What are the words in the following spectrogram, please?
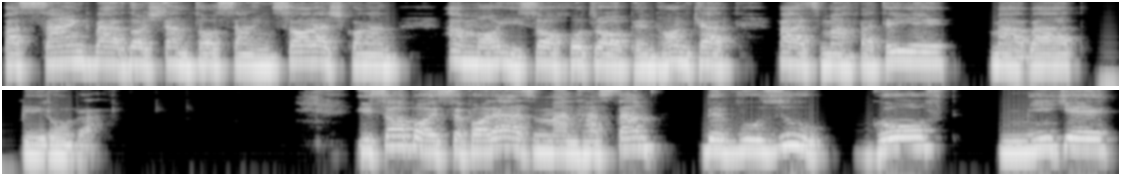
پس سنگ برداشتن تا سنگسارش کنن اما عیسی خود را پنهان کرد و از محوطه معبد بیرون رفت. عیسی با استفاده از من هستم به وضوع گفت میگه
